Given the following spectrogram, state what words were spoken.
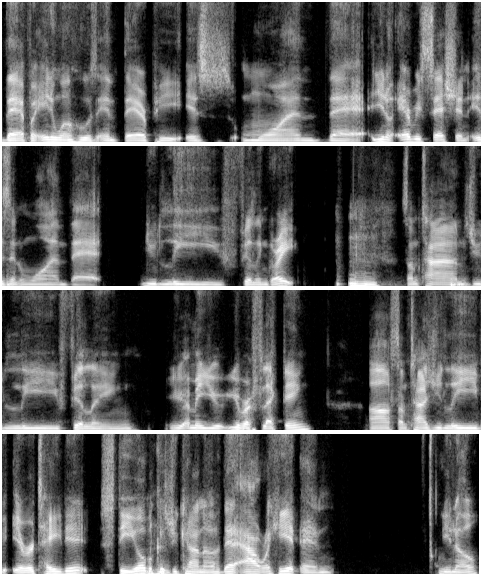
that for anyone who's in therapy is one that you know every session isn't one that you leave feeling great. hmm Sometimes you leave feeling you. I mean, you you're reflecting. Uh, sometimes you leave irritated still because you kind of that hour hit and you know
